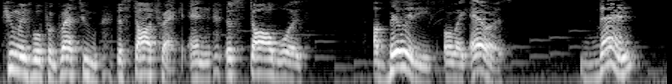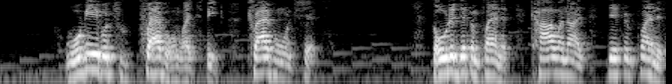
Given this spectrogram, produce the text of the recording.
humans will progress to the Star Trek and the Star Wars abilities or like eras, then we'll be able to travel in light speed, travel on ships, go to different planets, colonize different planets,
